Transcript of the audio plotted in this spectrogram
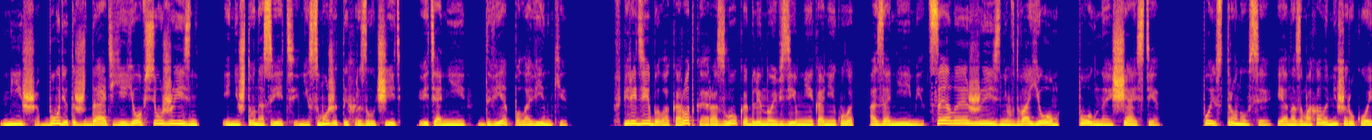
Миша будет ждать ее всю жизнь, и ничто на свете не сможет их разлучить, ведь они две половинки. Впереди была короткая разлука длиной в зимние каникулы, а за ними целая жизнь вдвоем, полное счастье. Поезд тронулся, и она замахала Мише рукой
